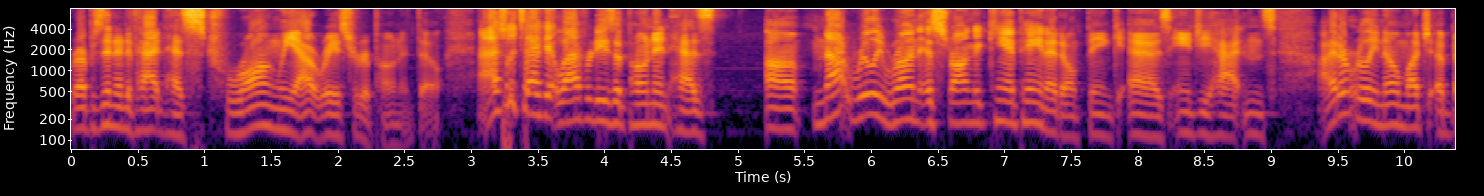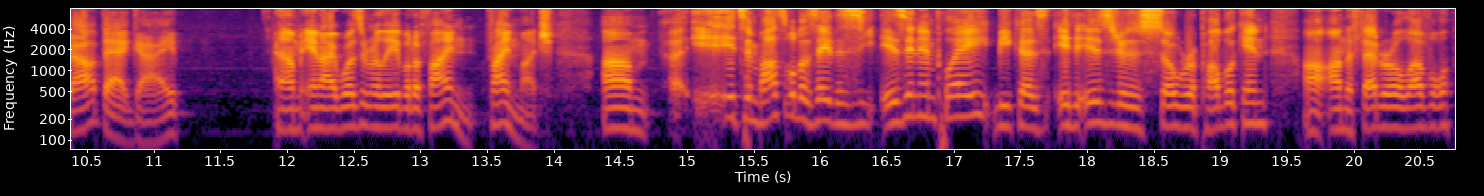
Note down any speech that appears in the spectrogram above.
Representative Hatton has strongly outraised her opponent, though. Ashley Tackett Lafferty's opponent has uh, not really run as strong a campaign, I don't think, as Angie Hatton's. I don't really know much about that guy. Um, and I wasn't really able to find find much. Um, it's impossible to say this isn't in play because it is just so Republican uh, on the federal level.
